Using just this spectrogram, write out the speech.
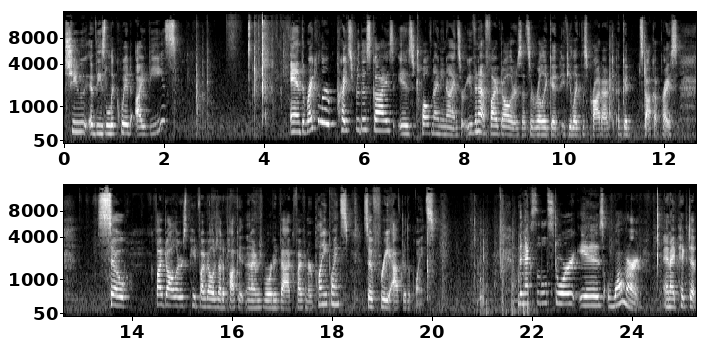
two of these liquid IVs. And the regular price for this, guys, is $12.99. So even at $5, that's a really good, if you like this product, a good stock up price. So $5, paid $5 out of pocket, and then I was rewarded back 500 Plenti points, so free after the points. The next little store is Walmart, and I picked up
